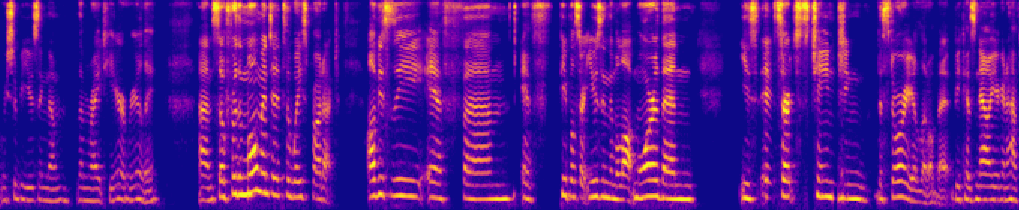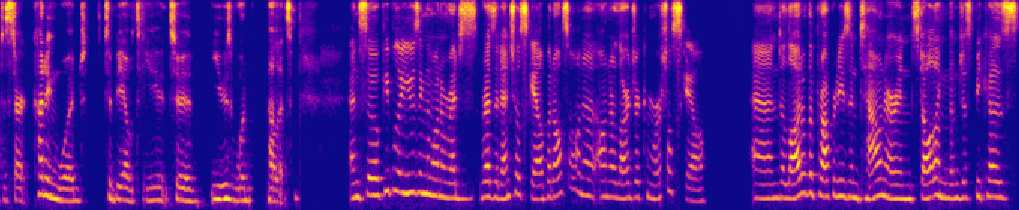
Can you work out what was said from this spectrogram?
We should be using them them right here, really. Um, so for the moment, it's a waste product. Obviously, if um, if people start using them a lot more, then you, it starts changing the story a little bit because now you're going to have to start cutting wood to be able to use, to use wood pellets. And so people are using them on a res- residential scale, but also on a, on a larger commercial scale. And a lot of the properties in town are installing them just because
